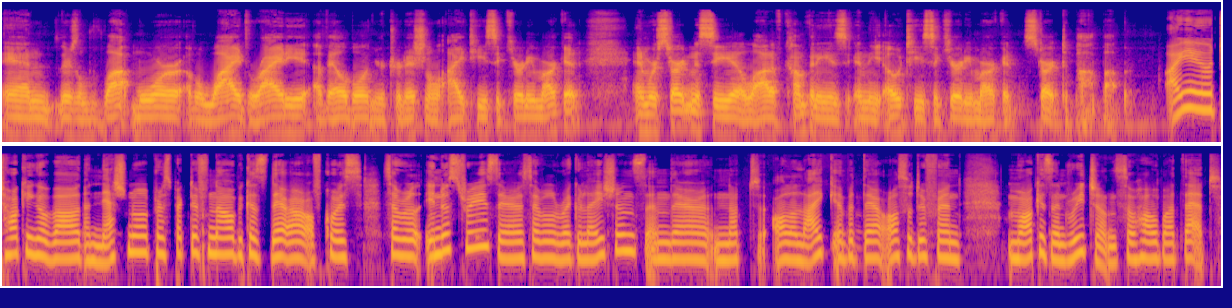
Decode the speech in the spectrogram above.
and there's a lot more of a wide variety available in your traditional IT security market. And we're starting to see a lot of companies in the OT security market start to pop up. Are you talking about a national perspective now? Because there are, of course, several industries, there are several regulations, and they're not all alike, but there are also different markets and regions. So, how about that?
